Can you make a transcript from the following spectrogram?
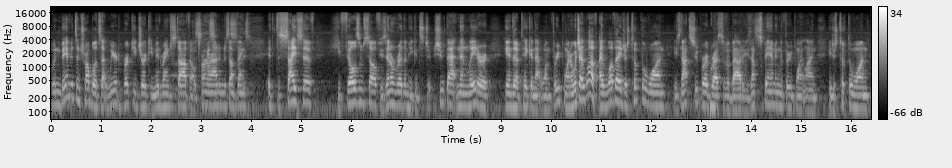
when Bam gets in trouble, it's that weird herky jerky mid range stuff, and he'll turn around decisive, into something. decisive. It's decisive. He feels himself. He's in a rhythm. He can st- shoot that, and then later he ended up taking that one three pointer, which I love. I love that he just took the one. He's not super aggressive about it. He's not spamming the three point line. He just took the one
